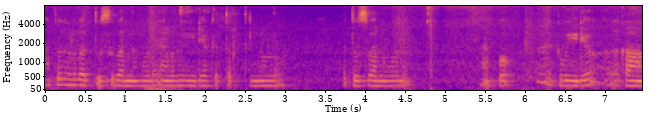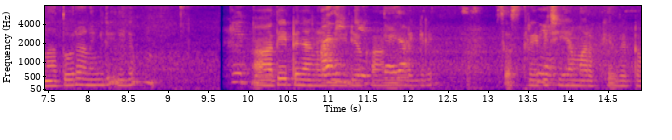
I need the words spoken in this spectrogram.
അപ്പോൾ നിങ്ങൾ പത്തൂസ് പറഞ്ഞ പോലെ ഞങ്ങൾ വീഡിയോ ഒക്കെ എത്രത്തിനുള്ളൂ പത്ത് ദിവസം പറഞ്ഞ പോലെ. അപ്പോൾ വീഡിയോ കാണാത്തവരാണെങ്കിൽ ഇതിന്റെ ആദ്യമായിട്ട് ഞങ്ങൾ വീഡിയോ കാണുന്നുണ്ടെങ്കിൽ സബ്സ്ക്രൈബ് ചെയ്യാൻ മറക്കരുത് കേട്ടോ.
